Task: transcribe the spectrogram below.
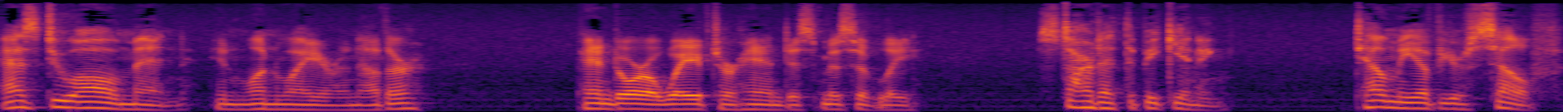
As do all men, in one way or another. Pandora waved her hand dismissively. Start at the beginning. Tell me of yourself,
